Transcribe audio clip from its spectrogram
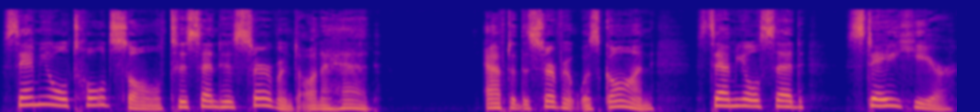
Samuel told Saul to send his servant on ahead. After the servant was gone, Samuel said, Stay here,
